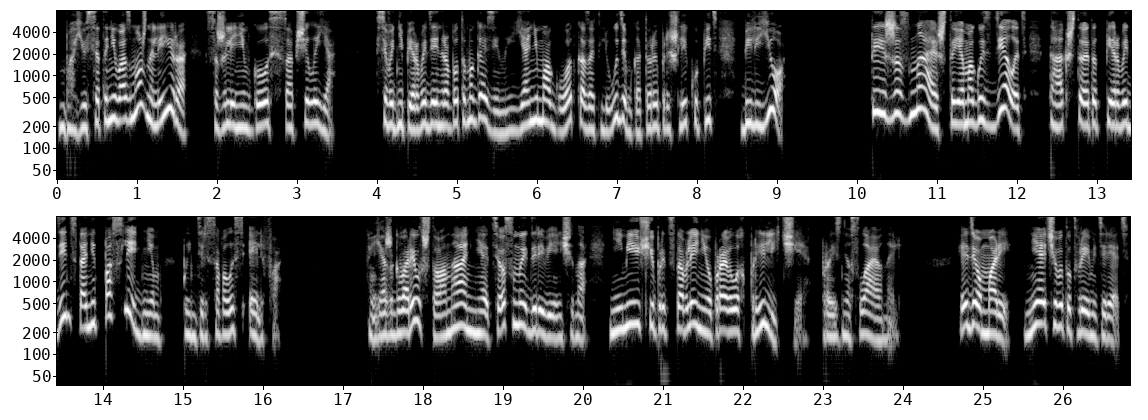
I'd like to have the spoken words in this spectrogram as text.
«Боюсь, это невозможно, Лира», — с сожалением в голосе сообщила я. «Сегодня первый день работы магазина, и я не могу отказать людям, которые пришли купить белье». «Ты же знаешь, что я могу сделать, так что этот первый день станет последним», — поинтересовалась эльфа. «Я же говорил, что она неотесанная деревенщина, не имеющая представления о правилах приличия», — произнес Лайонель. «Идем, Мари, нечего тут время терять».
